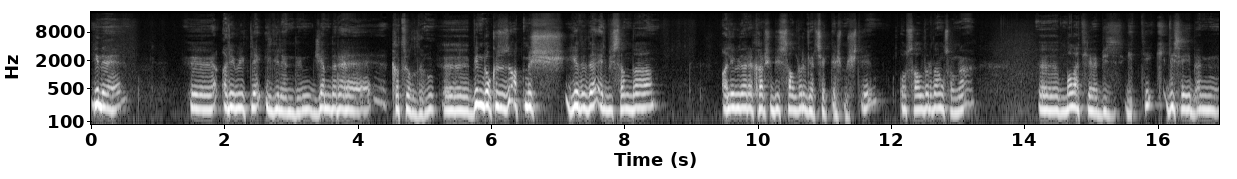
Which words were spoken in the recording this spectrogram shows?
yine e, Alevilikle ilgilendim. Cemlere katıldım. E, 1967'de Elbistan'da Alevilere karşı bir saldırı gerçekleşmişti. O saldırıdan sonra e, Malatya'ya biz gittik. Liseyi ben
